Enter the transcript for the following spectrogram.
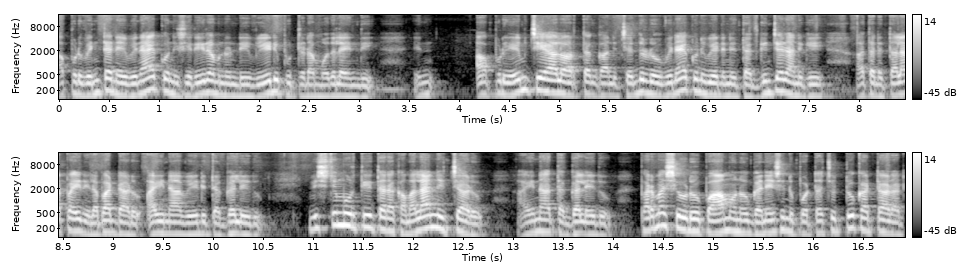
అప్పుడు వెంటనే వినాయకుని శరీరం నుండి వేడి పుట్టడం మొదలైంది. అప్పుడు ఏం చేయాలో అర్థం కాని చంద్రుడు వినాయకుని వేడిని తగ్గించడానికి అతని తలపై నిలబడ్డాడు. అయినా వేడి తగ్గలేదు. విష్ణుమూర్తి తన కమలాన్ని ఇచ్చాడు. అయినా తగ్గలేదు. పరమశివుడు పామును గణేశుని పొట్ట చుట్టూ కట్టాడట.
